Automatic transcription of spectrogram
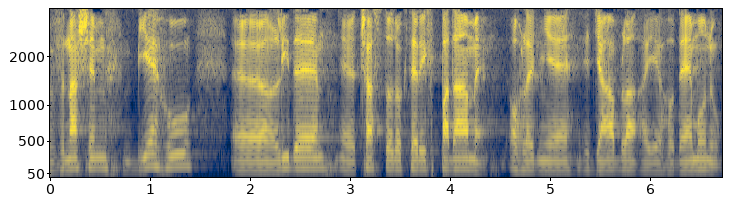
v našem běhu eh, lidé často do kterých padáme ohledně ďábla a jeho démonu.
